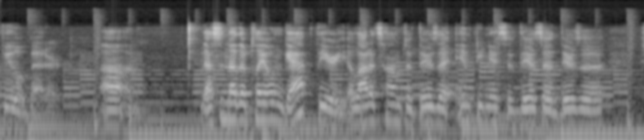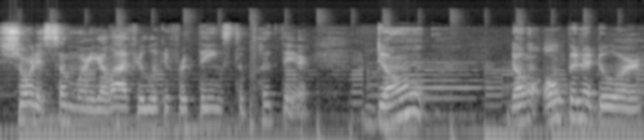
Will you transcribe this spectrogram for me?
feel better. Um, that's another play on gap theory. A lot of times, if there's an emptiness, if there's a there's a shortage somewhere in your life, you're looking for things to put there. Don't don't open a door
